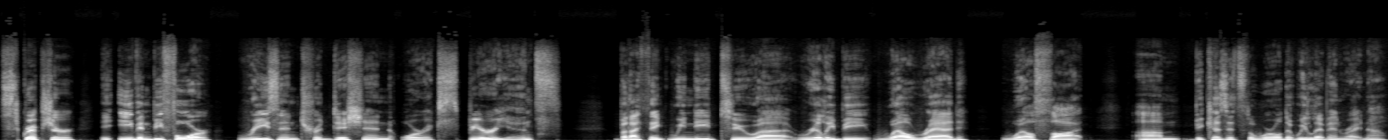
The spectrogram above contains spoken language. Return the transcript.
scripture, even before reason, tradition, or experience. But I think we need to uh, really be well read, well thought, um, because it's the world that we live in right now.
